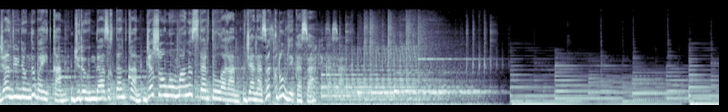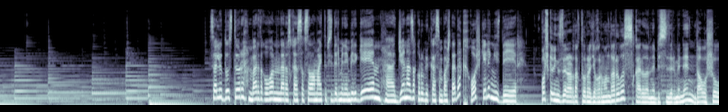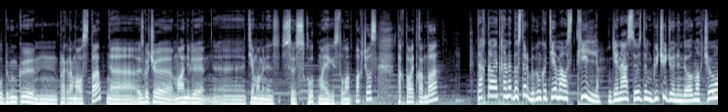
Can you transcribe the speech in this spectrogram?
жан дүйнөңдү байыткан жүрөгүңдү азыктанткан жашооңо маңыз тартуулаган жан азык рубрикасы. Салют достор. Баардык угармандарыбызга ысык салам айтып сиздер менен бирге. Жан азык рубрикасын баштадык. Кош келиңиздер кош келиңиздер ардактуу радио каармандарыбыз кайрадан эле биз сиздер менен дал ушул бүгүнкү программабызда өзгөчө маанилүү э, тема менен сөз кылып маегибизди улантмакчыбыз. Тактап айтканда тактап айтканда достор бүгүнкү темабыз тил. Жана сөздүн күчү жөнүндө болмокчу.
